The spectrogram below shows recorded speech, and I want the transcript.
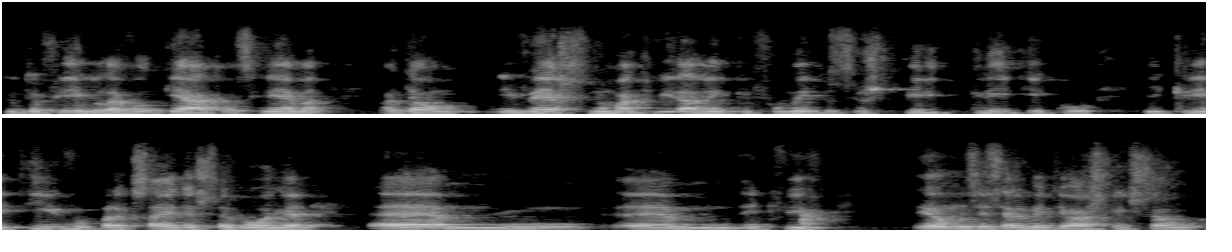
do teu filho, leva ao teatro, ao cinema, então, investe numa atividade em que fomente o seu espírito crítico e criativo para que saia desta bolha um, um, em que vive. Eu, sinceramente, eu acho que a questão,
